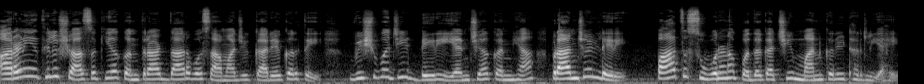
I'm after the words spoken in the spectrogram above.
आरणी येथील शासकीय कंत्राटदार व सामाजिक कार्यकर्ते विश्वजीत डेरे यांच्या कन्या प्रांजल डेरे पाच सुवर्ण पदकाची मानकरी ठरली आहे.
